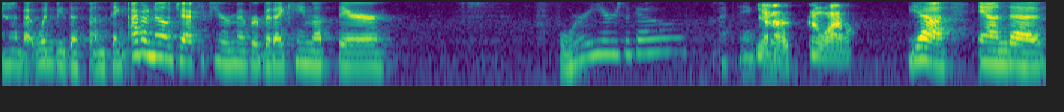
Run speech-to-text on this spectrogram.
Yeah, that would be the fun thing. I don't know, Jack, if you remember, but I came up there four years ago. I think. Yeah, it's been a while. Yeah, and uh,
